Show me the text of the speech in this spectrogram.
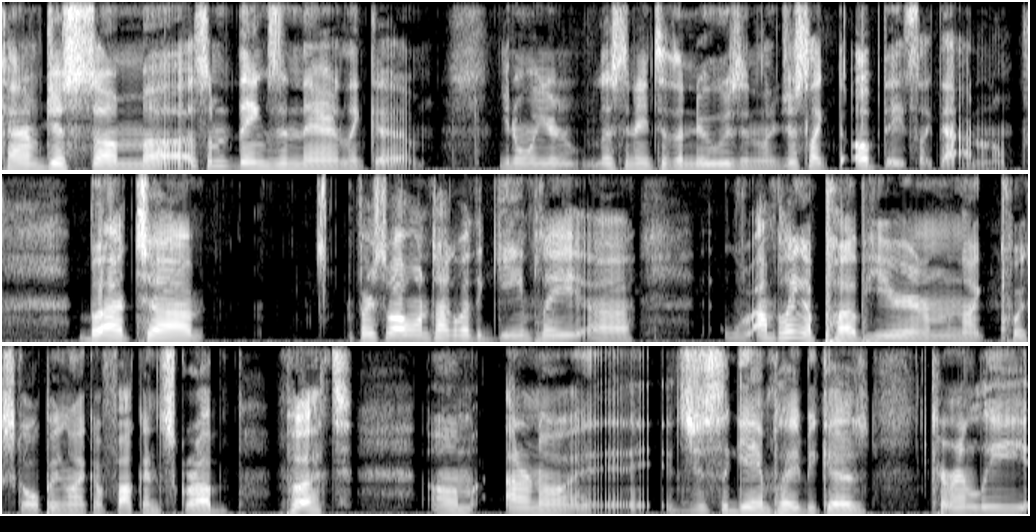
kind of just some uh, some things in there, like uh, you know, when you're listening to the news and like just like the updates like that. I don't know. But uh, first of all, I want to talk about the gameplay. Uh, I'm playing a pub here, and I'm like quick scoping like a fucking scrub. But um, I don't know. It's just the gameplay because currently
